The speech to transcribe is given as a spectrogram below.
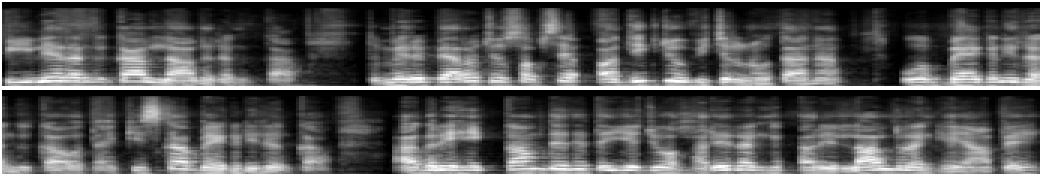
पीले रंग का, लाल रंग का। तो मेरे प्यारों, जो सबसे अधिक जो विचलन होता है ना, वो बैगनी रंग का होता है। किसका? बैगनी रंग का। अगर यही कम दे देते, ये जो हरे रंग, अरे लाल रंग है यहाँ पे,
